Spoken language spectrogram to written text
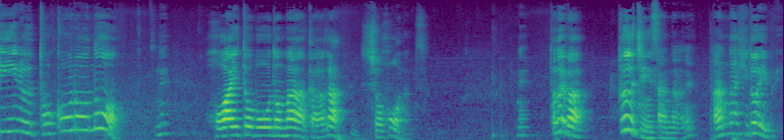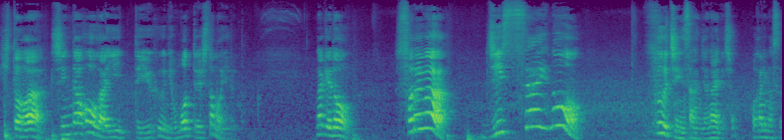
いるところの、ね、ホワイトボードマーカーが処方なんです。ね、例えばプーチンさんならねあんなひどい人は死んだ方がいいっていうふうに思ってる人もいるだけどそれは実際のプーチンさんじゃないでしょ？わかります？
